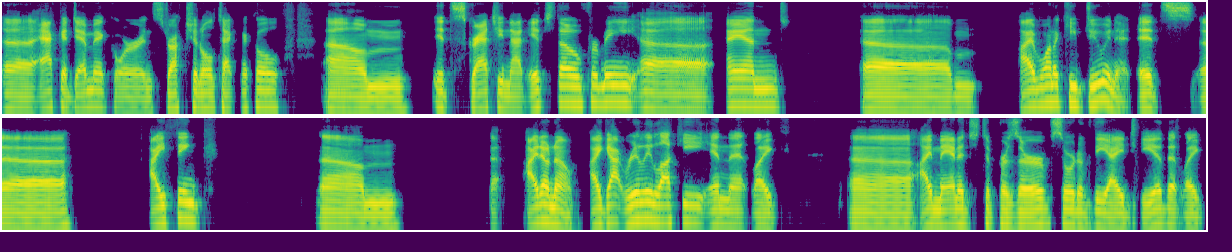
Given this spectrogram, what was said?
uh academic or instructional technical um it's scratching that itch though for me uh and um i want to keep doing it it's uh i think um i don't know i got really lucky in that like uh i managed to preserve sort of the idea that like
